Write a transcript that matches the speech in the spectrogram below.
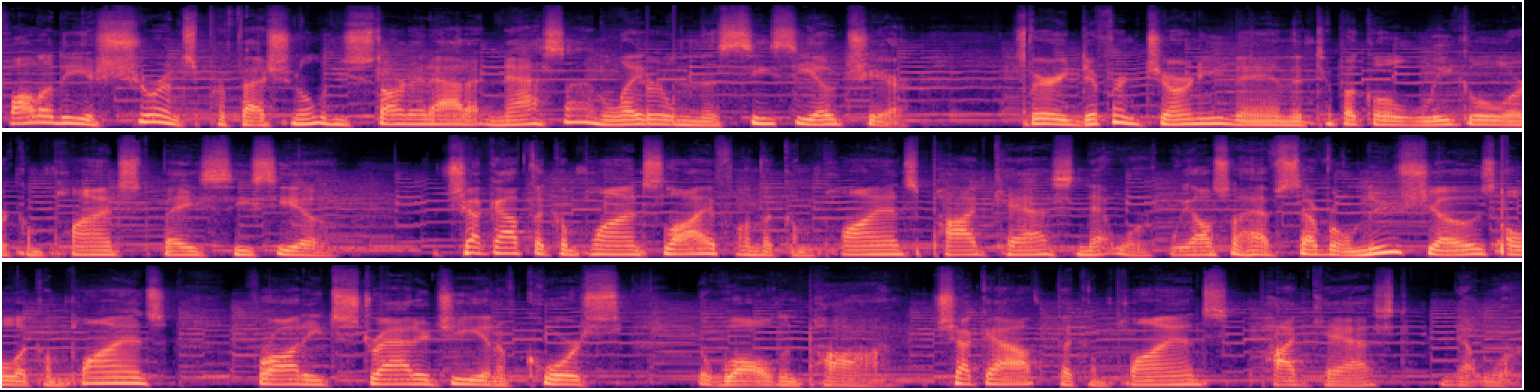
quality assurance professional who started out at NASA and later in the CCO chair. It's a very different journey than the typical legal or compliance based CCO. Check out the Compliance Life on the Compliance Podcast Network. We also have several new shows OLA Compliance, Fraud Strategy, and of course, the Walden Pond. Check out the Compliance Podcast Network.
